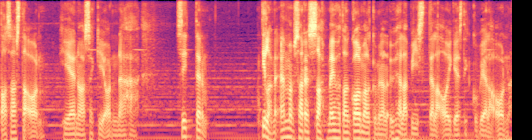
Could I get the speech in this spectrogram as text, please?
tasasta on. Hienoa sekin on nähdä. Sitten Tilanne MM-sarjassa me johdetaan 31 pisteellä oikeasti, kun vielä on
